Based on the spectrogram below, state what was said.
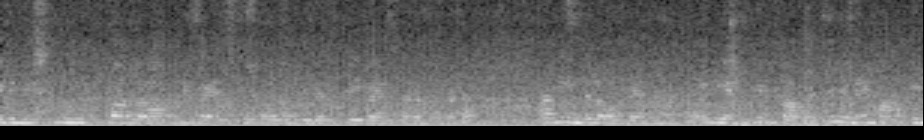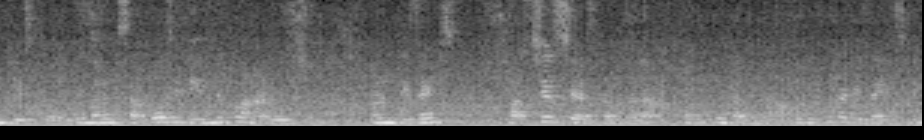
ఇది మిషన్ వాళ్ళ డిజైన్స్ టూ థౌసండ్ డిజైన్స్ ఫ్రీగా ఇస్తారన్నమాట. కదా అది ఇందులో ఉంటాయి అనమాట ఇది ఎంటీ కాబట్టి నేనే మార్కింగ్ చేసుకోలేదు. ఇప్పుడు మనం సపోజ్ ఇది ఎందుకు అని అడగచ్చు. మనం డిజైన్స్ పర్చేస్ చేస్తాం కదా కొనుక్కుంటాం కదా ఆ కొనుక్కున్న డిజైన్స్ని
